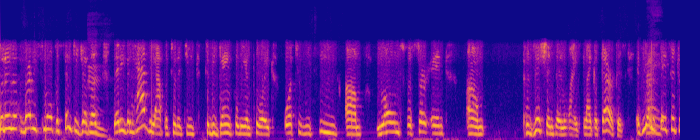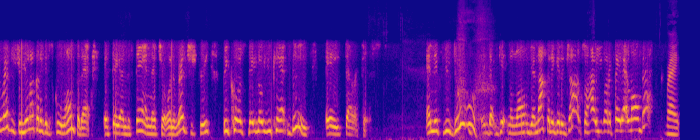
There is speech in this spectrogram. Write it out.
So there's a very small percentage of mm. us that even have the opportunity to be gainfully employed or to receive um, loans for certain um, positions in life, like a therapist. If you're right. on the state central registry, you're not going to get a school loan for that if they understand that you're on the registry because they know you can't be a therapist. And if you do end up getting a loan, you're not going to get a job. So how are you going to pay that loan back? Right,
